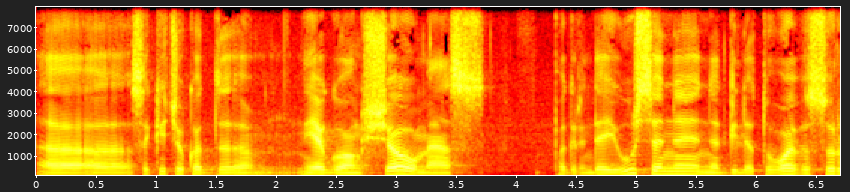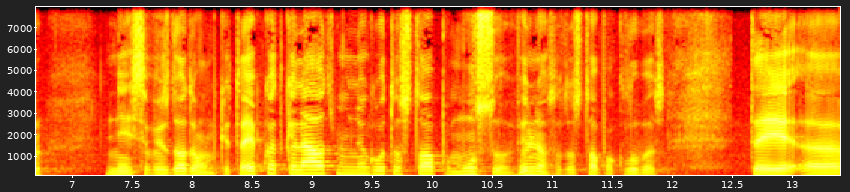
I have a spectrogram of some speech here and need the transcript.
Sakyčiau, kad jeigu anksčiau mes pagrindė į užsienį, netgi Lietuvoje visur neįsivaizduodavom kitaip, kad keliautumėm negu autostopu, mūsų Vilnius autostopo klubas. Tai uh,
